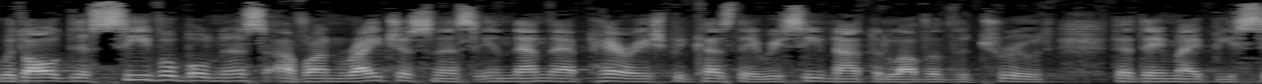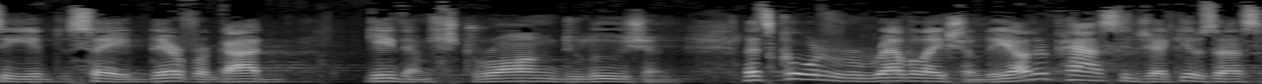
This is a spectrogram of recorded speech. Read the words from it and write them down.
with all deceivableness of unrighteousness in them that perish, because they receive not the love of the truth, that they might be saved. saved. Therefore, God gave them strong delusion. Let's go over to Revelation. The other passage that gives us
